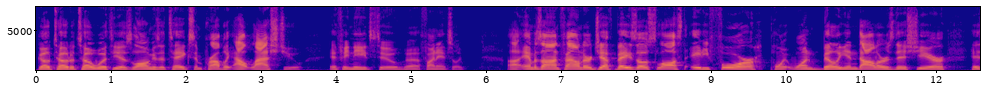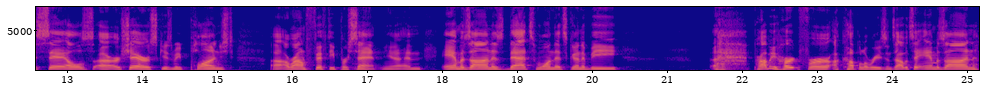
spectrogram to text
go toe to toe with you as long as it takes and probably outlast you if he needs to uh, financially. Uh, Amazon founder Jeff Bezos lost $84.1 billion this year. His sales, uh, or shares, excuse me, plunged uh, around 50%. You know, and Amazon is that's one that's going to be probably hurt for a couple of reasons. I would say Amazon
